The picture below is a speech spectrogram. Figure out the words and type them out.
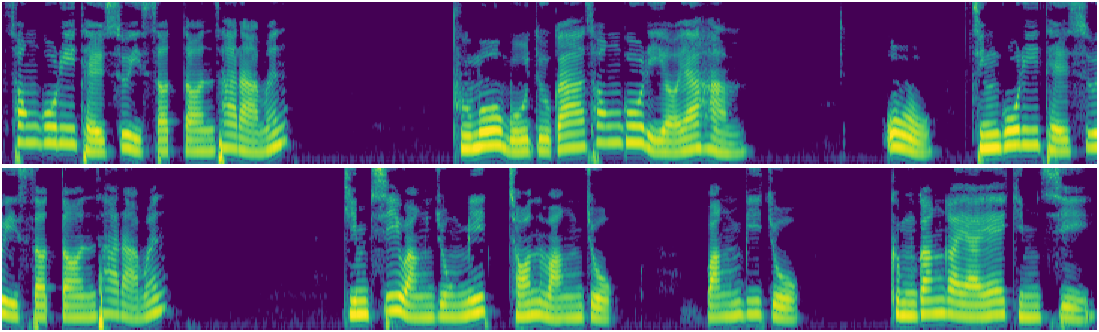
성골이 될 수 있었던 사람은 부모 모두가 성골이어야 함. 5. 진골이 될 수 있었던 사람은 김씨 왕족 및 전 왕족, 왕비족, 금강가야의 김씨,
